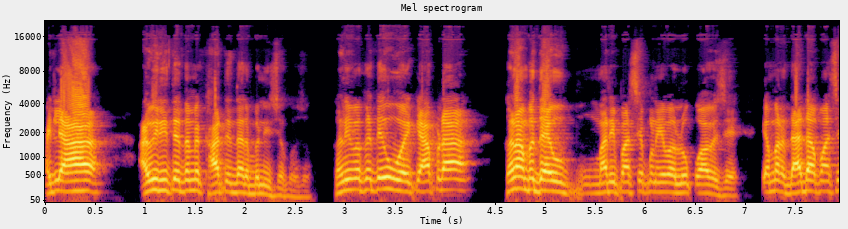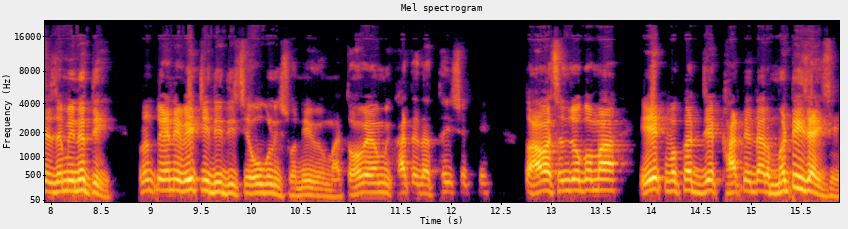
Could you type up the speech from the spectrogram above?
એટલે આ આવી રીતે તમે ખાતેદાર બની શકો છો. ઘણી વખત એવું હોય કે આપણા ઘણા બધા એવું મારી પાસે પણ એવા લોકો આવે છે કે અમારા દાદા પાસે જમીન હતી, પરંતુ એને વેચી દીધી છે ઓગણીસો નેવીમાં. તો હવે અમે ખાતેદાર થઈ શકીએ. તો આવા સંજોગોમાં એક વખત જે ખાતેદાર મટી જાય છે,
